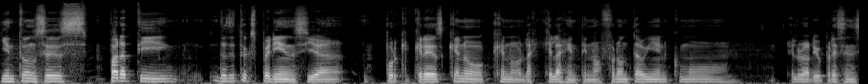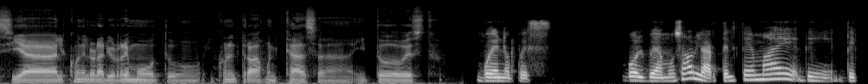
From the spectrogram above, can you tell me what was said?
Y entonces, para ti, desde tu experiencia, ¿por qué crees que no, que no, la, que la gente no afronta bien como el horario presencial, con el horario remoto y con el trabajo en casa y todo esto? Bueno, pues volvemos a hablar del tema de,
